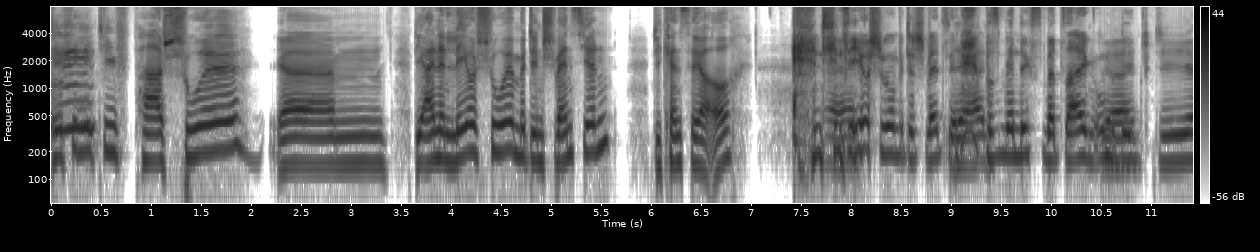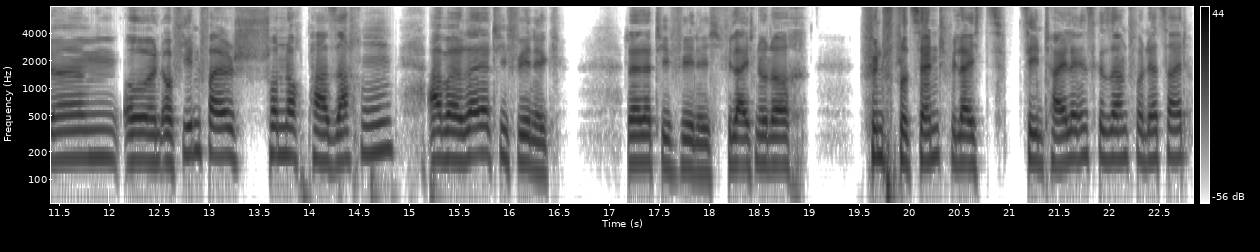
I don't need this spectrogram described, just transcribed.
Definitiv paar Schuhe. Ähm, die einen Leo-Schuhe mit den Schwänzchen, die kennst du ja auch. die Leo-Schuhe mit den Schwänzchen. Ja, Muss mir nichts mehr zeigen, unbedingt. Die, ähm, und auf jeden Fall schon noch ein paar Sachen, aber relativ wenig relativ wenig. Vielleicht nur noch 5%, vielleicht 10 Teile insgesamt von der Zeit.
